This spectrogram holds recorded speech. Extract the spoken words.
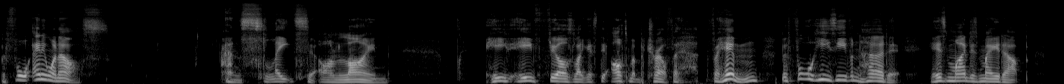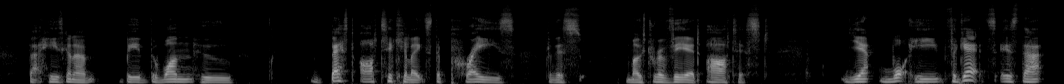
before anyone else, and slates it online, he he feels like it's the ultimate betrayal for for him before he's even heard it. His mind is made up that he's going to be the one who best articulates the praise for this most revered artist. Yet what he forgets is that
